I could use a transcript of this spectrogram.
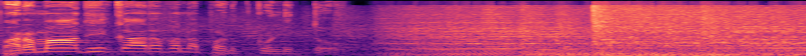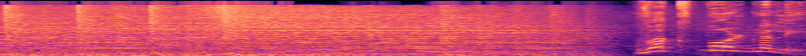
ಪರಮಾಧಿಕಾರವನ್ನು ಪಡೆದುಕೊಂಡಿತ್ತು. ವಕ್ಫ್ ಬೋರ್ಡ್ನಲ್ಲಿ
